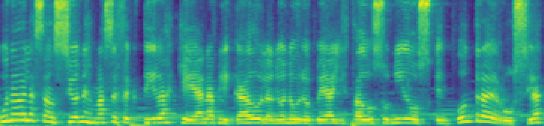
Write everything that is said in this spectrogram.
Una de las sanciones más efectivas que han aplicado la Unión Europea y Estados Unidos en contra de Rusia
